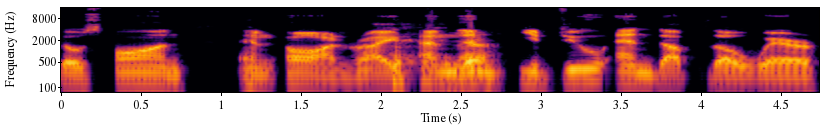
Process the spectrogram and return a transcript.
goes on and on, right? And then you do end up though where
